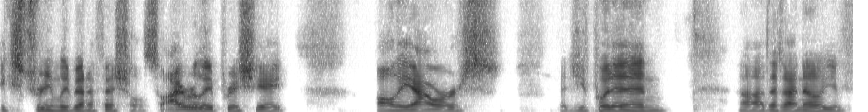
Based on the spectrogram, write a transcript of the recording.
extremely beneficial. So i really appreciate all the hours that you've put in uh, that i know you've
